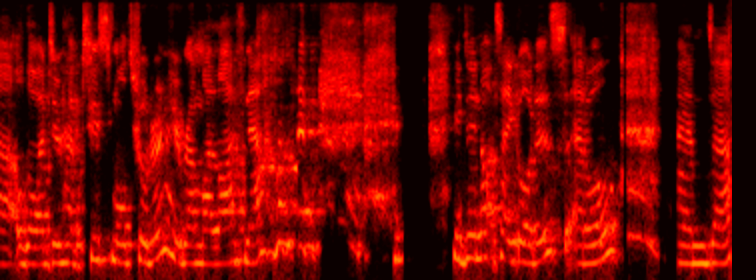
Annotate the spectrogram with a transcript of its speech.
uh, although I do have two small children who run my life now. who do not take orders at all, and uh,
